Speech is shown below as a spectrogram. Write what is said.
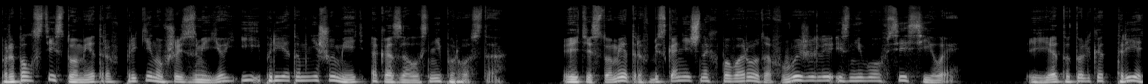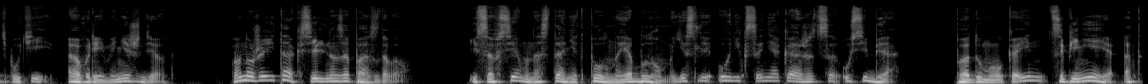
Проползти сто метров, прикинувшись змеей и при этом не шуметь, оказалось непросто. Эти сто метров бесконечных поворотов выжили из него все силы. И это только треть пути, а время не ждет. Он уже и так сильно запаздывал. И совсем настанет полный облом, если Оникса не окажется у себя. Подумал Каин, цепенея от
